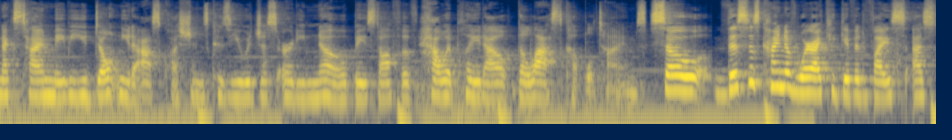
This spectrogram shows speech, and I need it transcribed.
next time, maybe you don't need to ask questions because you would just already know based off of how it played out the last couple times. So, this is kind of where I could give advice as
